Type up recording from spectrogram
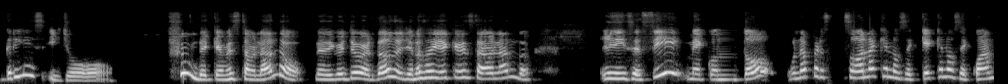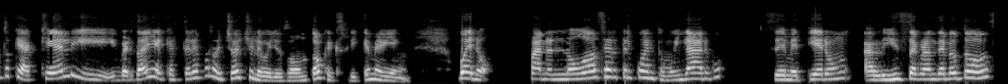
Gris y yo, ¿de qué me está hablando? Le digo yo, ¿verdad? yo no sabía que me estaba hablando. Y dice, sí, me contó una persona que no sé qué, que no sé cuánto, que aquel y, ¿verdad? Y aquel teléfono chocho. Y le digo, yo, son un toque, explíqueme bien. Bueno, para no hacerte el cuento muy largo, se metieron al Instagram de los dos,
